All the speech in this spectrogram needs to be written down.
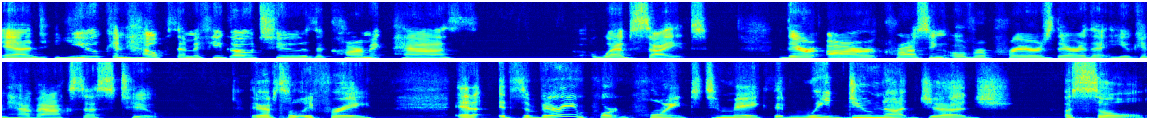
And you can help them. If you go to the karmic path website there are crossing over prayers there that you can have access to. They're absolutely free. And it's a very important point to make that we do not judge a soul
